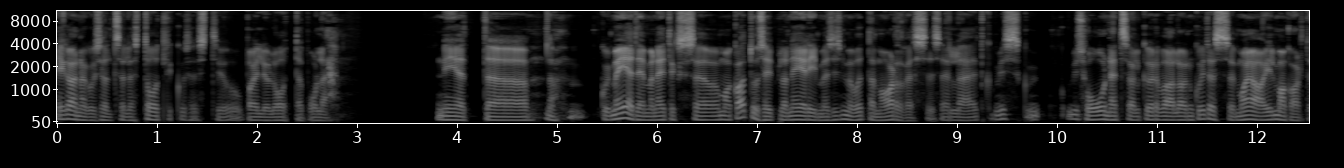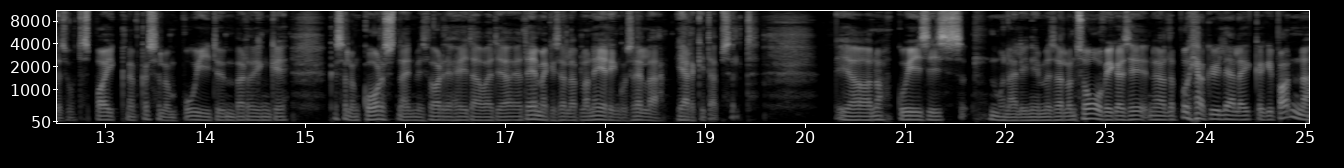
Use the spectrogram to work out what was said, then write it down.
ega nagu sealt sellest tootlikkusest ju palju loota pole nii et äh, noh, kui meie teeme näiteks äh, oma katuseid planeerime, siis me võtame arvesse selle, et mis, mis hooned seal kõrval on, kuidas see maja ilmakaarte suhtes paikneb, kas seal on puid ümberringi, kas seal on korstnaid, mis varju heidavad ja, ja teemegi selle planeeringu selle järgi täpselt. ja noh, kui siis mõnel inimesel on soovi ka siin nii-öelda põhjaküljele ikkagi panna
